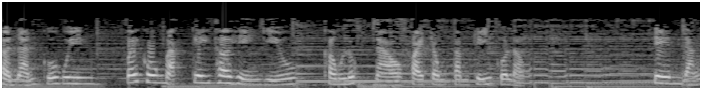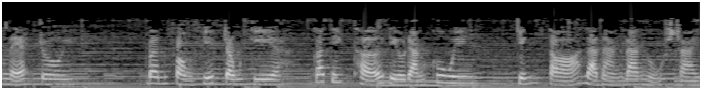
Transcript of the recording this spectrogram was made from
Hình ảnh của Quyên với khuôn mặt cây thơ hiền diệu, không lúc nào phai trong tâm trí của Lộc. Đêm lặng lẽ trôi, bên phòng phía trong kia có tiếng thở đều đặn của Quyên, chứng tỏ là nàng đang ngủ say.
